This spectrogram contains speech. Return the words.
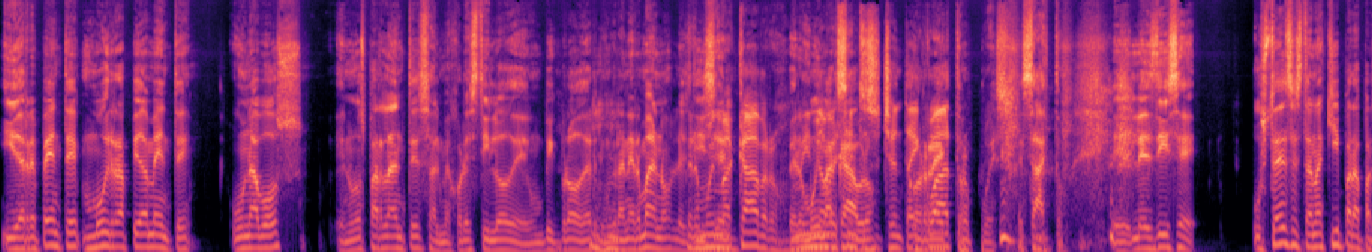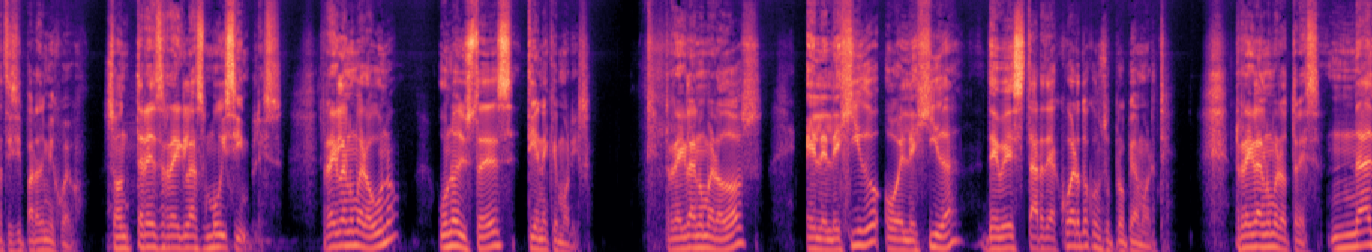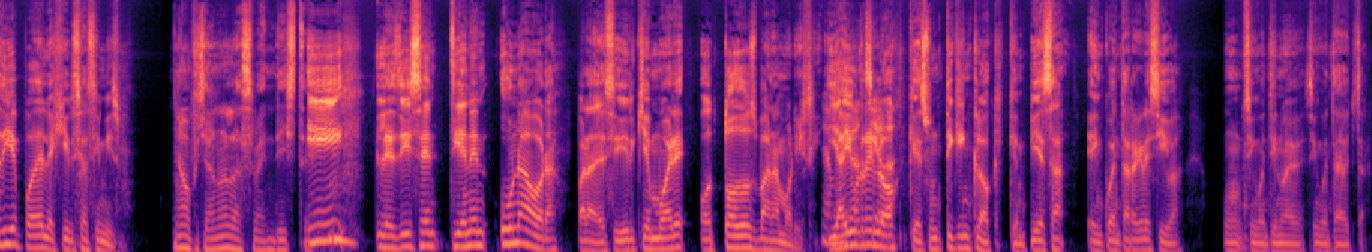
y de repente, muy rápidamente, una voz en unos parlantes al mejor estilo de un Big Brother, de un gran hermano, les Pero dice, muy macabro. pero muy macabro, 1984, correcto. pues. Exacto. Eh, les dice, ustedes están aquí para participar de mi juego. Son tres reglas muy simples. Regla número uno, uno de ustedes tiene que morir. Regla número dos, el elegido o elegida debe estar de acuerdo con su propia muerte. Regla número tres, nadie puede elegirse a sí mismo. No, pues ya no las vendiste. Y les dicen, tienen una hora para decidir quién muere o todos van a morir. Ya y hay un reloj que es un ticking clock que empieza en cuenta regresiva, un 59, 58.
